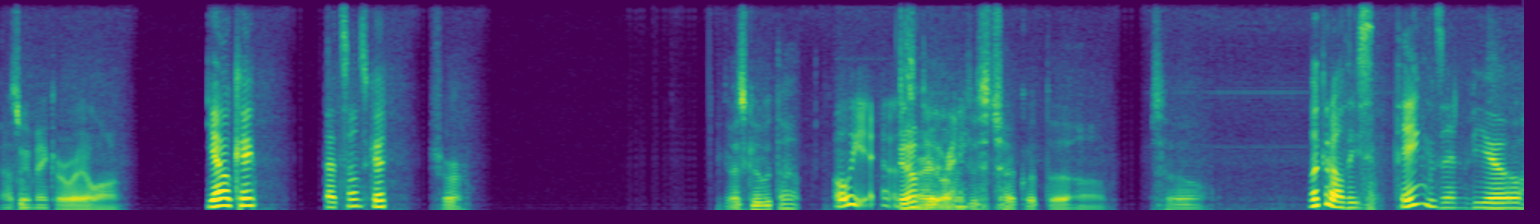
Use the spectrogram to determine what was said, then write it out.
as we make our way along. Yeah, okay. That sounds good. Sure. You guys good with that? Oh, yeah. Let's All do right, it, let Rennie. me just check what the, um, so Look at all these things in view.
